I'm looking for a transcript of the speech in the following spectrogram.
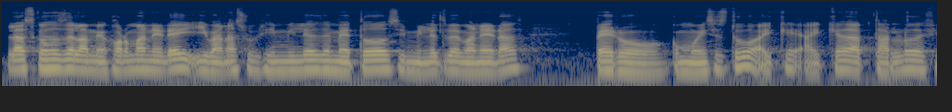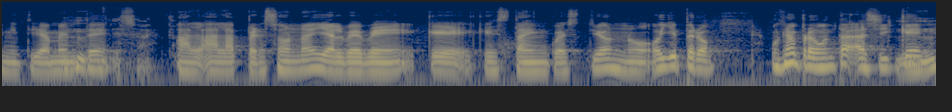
las cosas de la mejor manera y van a surgir miles de métodos y miles de maneras pero como dices tú, hay que, hay que adaptarlo definitivamente a, a, la persona y al bebé que, que, está en cuestión, ¿no? Oye, pero una pregunta, así que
